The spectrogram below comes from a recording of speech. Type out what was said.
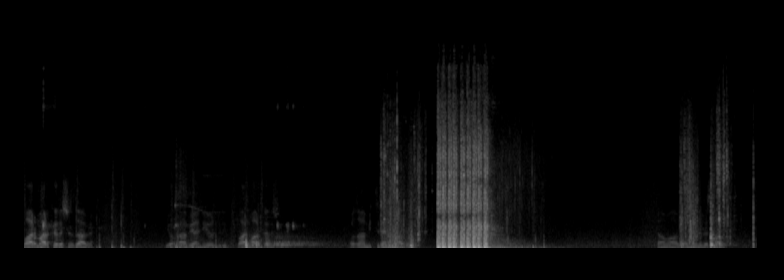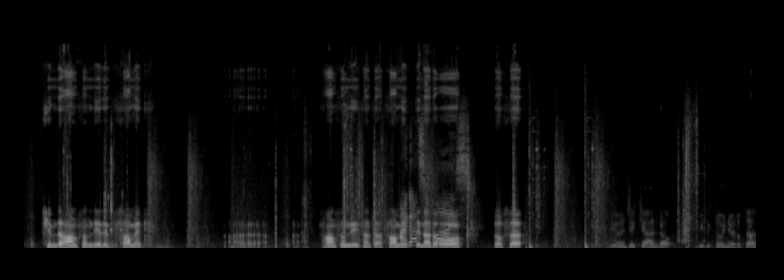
Var mı arkadaşınız abi? Yok abi ya niye öldüreyim? Var mı arkadaşın? O zaman bitirelim abi. Tamam abi elinize sağlık. Kimdi Hansın dedi. Bir daha Samet. ya? Hansın deyirsən sən? I got Sametdir nədir o? Yoxsa Bir önceki elde birlikte oynuyorduk da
